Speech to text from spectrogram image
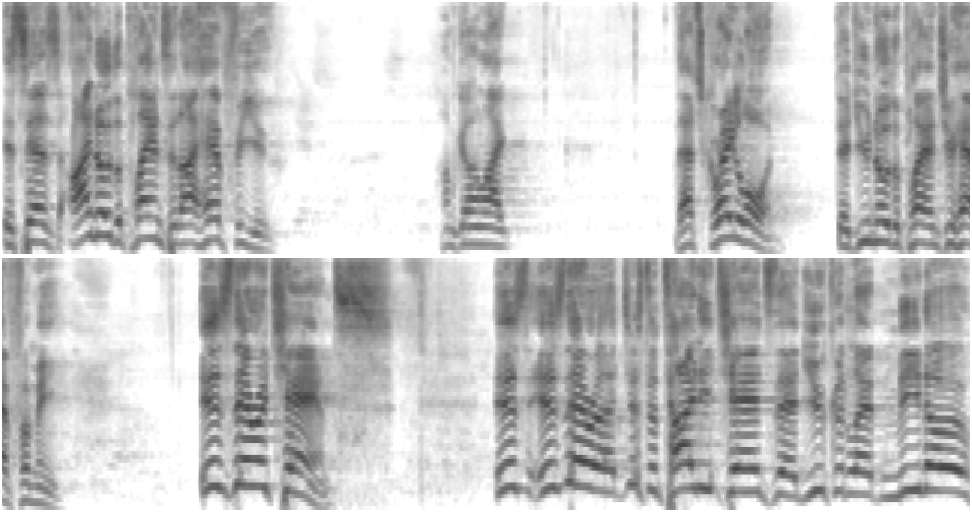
it says, I know the plans that I have for you. I'm going like, that's great, Lord, that you know the plans you have for me. Is there a chance? Is, is there a, just a tiny chance that you could let me know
